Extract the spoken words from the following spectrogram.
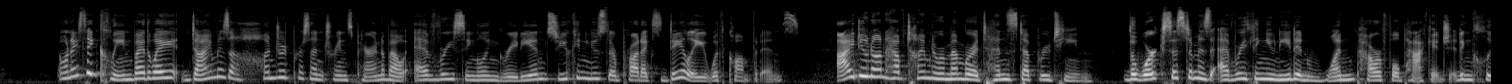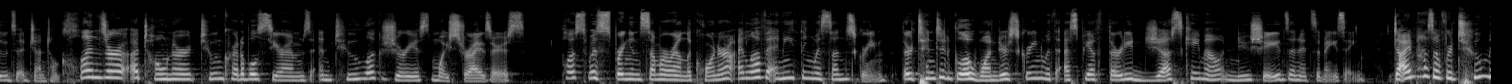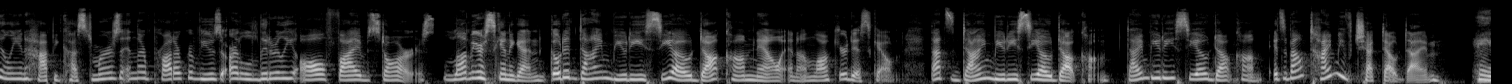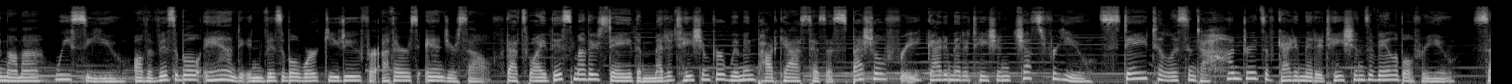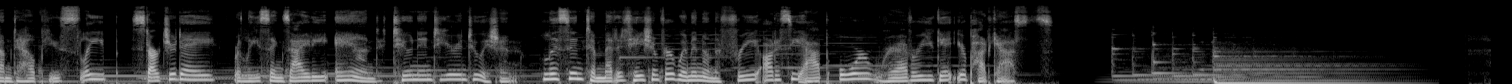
And when I say clean, by the way, Dime is 100% transparent about every single ingredient, so you can use their products daily with confidence. I do not have time to remember a 10 step routine. The work system is everything you need in one powerful package. It includes a gentle cleanser, a toner, two incredible serums, and two luxurious moisturizers. Plus, with spring and summer around the corner, I love anything with sunscreen. Their Tinted Glow Wonder Screen with SPF 30 just came out in new shades and it's amazing. Dime has over 2 million happy customers and their product reviews are literally all 5 stars. Love your skin again. Go to dimebeautyco.com now and unlock your discount. That's dimebeautyco.com. dimebeautyco.com. It's about time you've checked out Dime. Hey, Mama, we see you, all the visible and invisible work you do for others and yourself. That's why this Mother's Day, the Meditation for Women podcast has a special free guided meditation just for you. Stay to listen to hundreds of guided meditations available for you, some to help you sleep, start your day, release anxiety, and tune into your intuition. Listen to Meditation for Women on the free Audacy app or wherever you get your podcasts.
